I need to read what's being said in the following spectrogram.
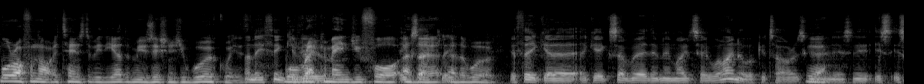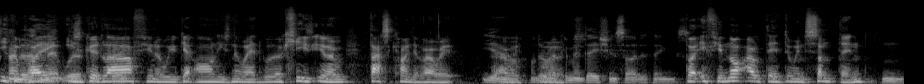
More often than not, it tends to be the other musicians you work with And they think will you, recommend you for Exactly. other other work. if they get a, a gig somewhere, then they might say, "Well, I know a guitarist Yeah. doing this." And it's, it's he kind of play. that network. He's a good laugh. You know, you get on. He's no head work. He's you know that's kind of how it. Yeah, how it on the works. recommendation side of things. But if you're not out there doing something, Mm.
